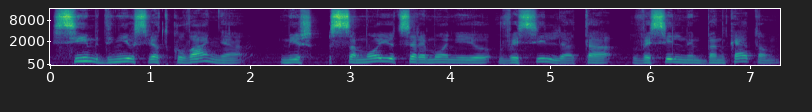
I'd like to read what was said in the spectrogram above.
Сім днів святкування між самою церемонією весілля та весільним бенкетом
